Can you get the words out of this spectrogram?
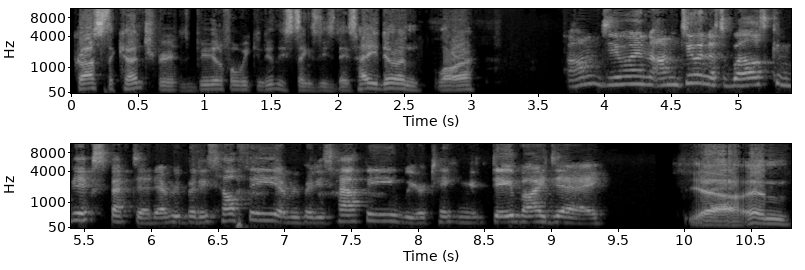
across the country. It's beautiful. We can do these things these days. How you doing, Laura? I'm doing. I'm doing as well as can be expected. Everybody's healthy. Everybody's happy. We are taking it day by day. Yeah, and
